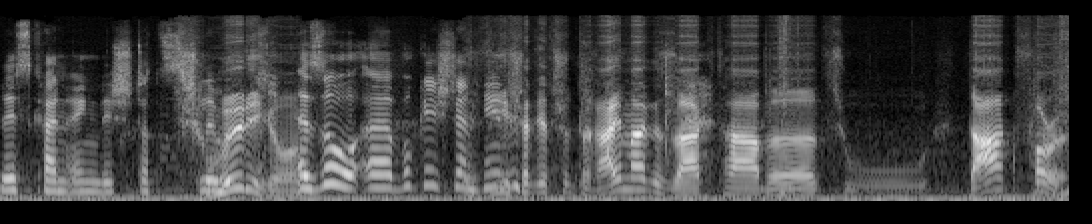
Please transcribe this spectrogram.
lest kein Englisch, das ist schlimm. Entschuldigung. Äh, so, äh, wo gehe ich denn Wie hin? ich das jetzt schon dreimal gesagt habe, zu Dark Forest.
